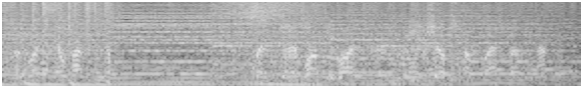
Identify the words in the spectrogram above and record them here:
go, go, go, go, 51, New West Southwest,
